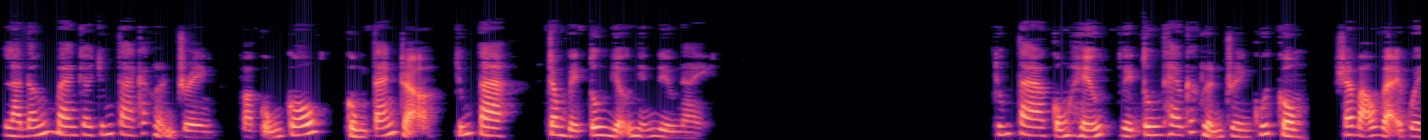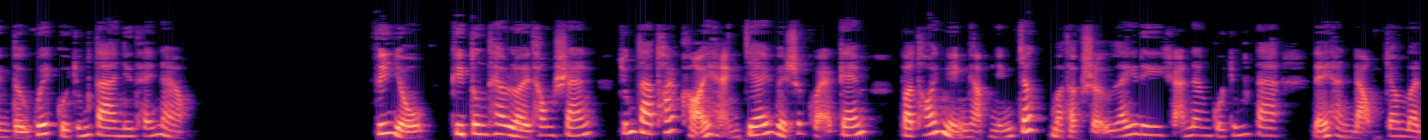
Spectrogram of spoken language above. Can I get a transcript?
là đấng ban cho chúng ta các lệnh truyền và củng cố, cùng tán trợ chúng ta trong việc tuân giữ những điều này. Chúng ta cũng hiểu việc tuân theo các lệnh truyền cuối cùng sẽ bảo vệ quyền tự quyết của chúng ta như thế nào. Ví dụ, khi tuân theo lời thông sáng, chúng ta thoát khỏi hạn chế về sức khỏe kém và thói nghiện ngập những chất mà thật sự lấy đi khả năng của chúng ta để hành động cho mình.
